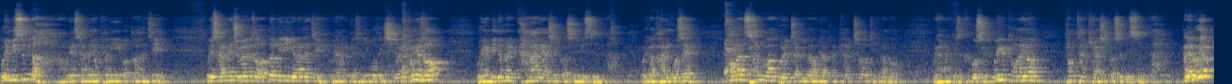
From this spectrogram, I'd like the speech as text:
우리 믿습니다. 우리의 삶의 형편이 어떠하든지 우리 삶의 주변에서 어떤 일이 일어나든지 우리 하나님께서는 이 모든 시련을 통해서 우리의 믿음을 강하게 하실 것을 믿습니다. 우리가 가는 곳에 험한 산과 골짜기가 우리 앞에 펼쳐지더라도 우리 하나님께서 그곳을 우리를 통하여 평탄케 하실 것을 믿습니다. 할렐루야!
